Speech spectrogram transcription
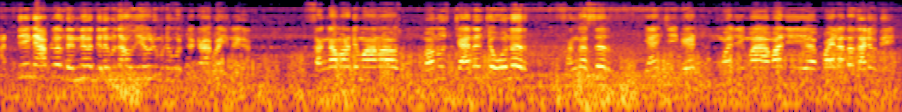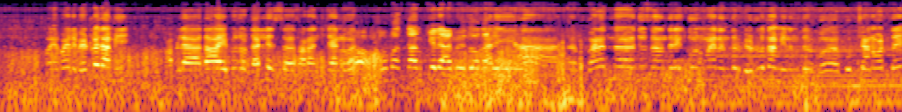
आणि त्याने आपल्याला धन्यवाद दिले. म्हणजे अजून एवढी मोठी गोष्ट काय पाहिजे नाही का? संघा मराठी माणूस माणूस चॅनलचे ओनर संघा सर यांची भेट माझी मा- माझी पहिल्यांदा झाली होती. पहि- पहिले भेटलोच आम्ही. आपल्या दहा एपिसोड झाले सरांच्या चॅनलवर सोबत काम केले आम्ही आणि दोघांनी हा तर बऱ्याच दिवसानंतर एक दोन महिन्यानंतर भेटलो होतो आम्ही. नंतर ब- खूप छान वाटतंय.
